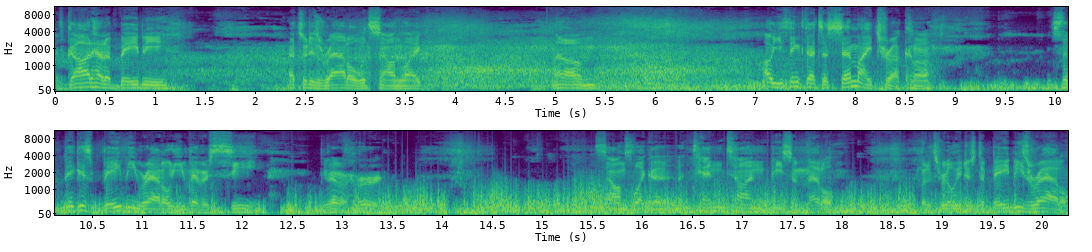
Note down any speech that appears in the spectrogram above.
if God had a baby, that's what his rattle would sound like. Um, oh, you think that's a semi truck, huh? It's the biggest baby rattle you've ever seen, you've ever heard. Sounds like a, a 10 ton piece of metal, but it's really just a baby's rattle.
